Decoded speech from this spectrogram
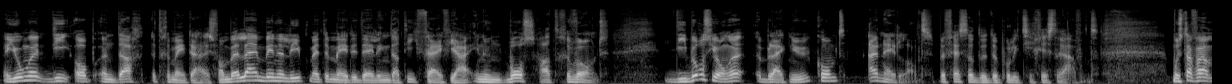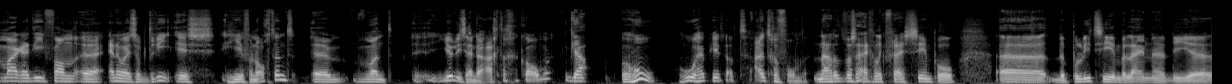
Een jongen die op een dag het gemeentehuis van Berlijn binnenliep... met de mededeling dat hij vijf jaar in een bos had gewoond. Die bosjongen, blijkt nu, komt uit Nederland, bevestigde de politie gisteravond. Mustafa Margadi van uh, NOS op 3 is hier vanochtend. Uh, want uh, jullie zijn erachter gekomen. Ja. Hoe? Hoe heb je dat uitgevonden? Nou, dat was eigenlijk vrij simpel. Uh, de politie in Berlijn uh, die, uh,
